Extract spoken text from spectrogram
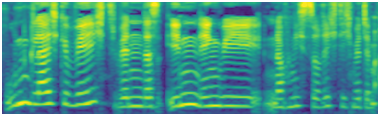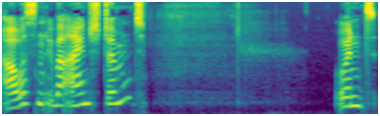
Ungleichgewicht, wenn das Innen irgendwie noch nicht so richtig mit dem Außen übereinstimmt. Und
